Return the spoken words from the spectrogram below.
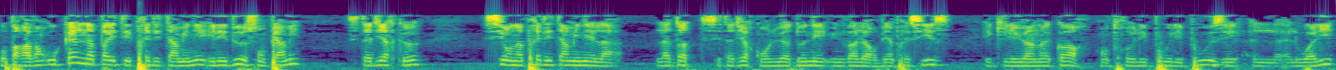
auparavant, ou qu'elle n'a pas été prédéterminée, et les deux sont permis, c'est-à-dire que si on a prédéterminé la dot, c'est-à-dire qu'on lui a donné une valeur bien précise et qu'il y a eu un accord entre l'époux et l'épouse et al-wali,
